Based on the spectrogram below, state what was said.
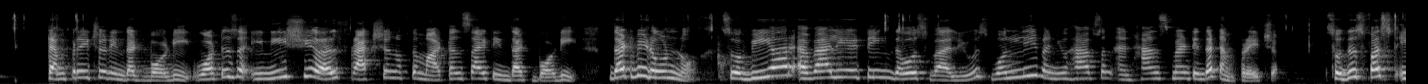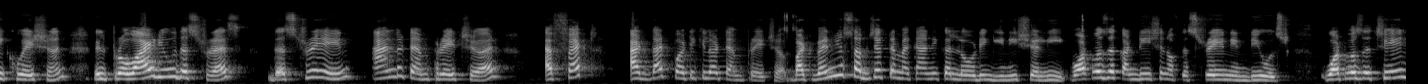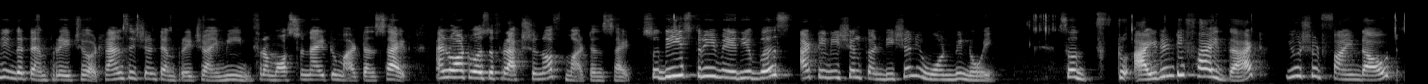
temperature in that body? What is the initial fraction of the martensite in that body? That we don't know. So we are evaluating those values only when you have some enhancement in the temperature. So this first equation will provide you the stress the strain and the temperature effect at that particular temperature. But when you subject a mechanical loading initially, what was the condition of the strain induced? What was the change in the temperature, transition temperature, I mean, from austenite to martensite? And what was the fraction of martensite? So these three variables at initial condition you won't be knowing. So to identify that, you should find out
